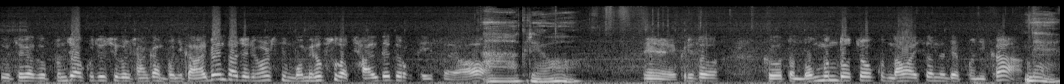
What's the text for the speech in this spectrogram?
그 제가 그 분자 구조식을 잠깐 보니까 알벤다졸이 훨씬 몸에 흡수가 잘 되도록 돼 있어요. 아, 그래요? 네, 그래서 그 어떤 논문도 조금 나와 있었는데 보니까 네.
